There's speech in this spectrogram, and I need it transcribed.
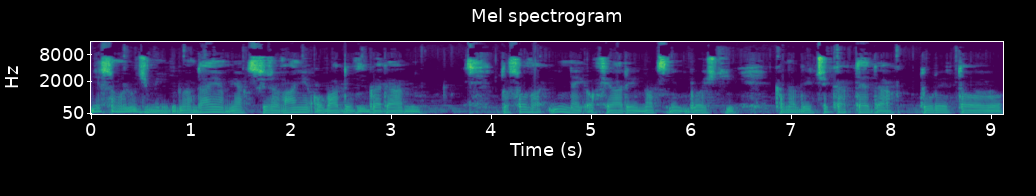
Nie są ludźmi, wyglądają jak skrzyżowanie owadów z gadami. To słowa innej ofiary nocnych gości, Kanadyjczyka Teda, który to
